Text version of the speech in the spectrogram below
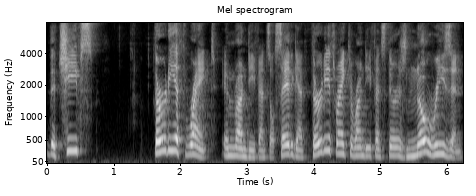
The Chiefs, 30th ranked in run defense. I'll say it again 30th ranked in run defense. There is no reason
